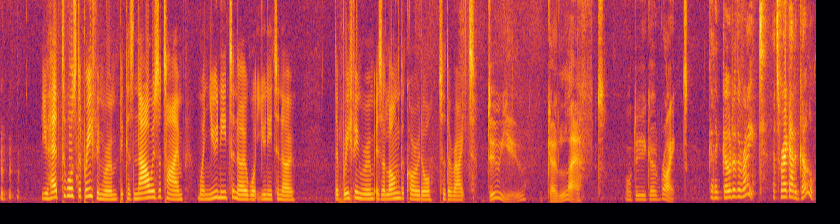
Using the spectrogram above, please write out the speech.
you head towards the briefing room because now is the time when you need to know what you need to know. The briefing room is along the corridor to the right. Do you go left or do you go right? Gonna go to the right. That's where I gotta go.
